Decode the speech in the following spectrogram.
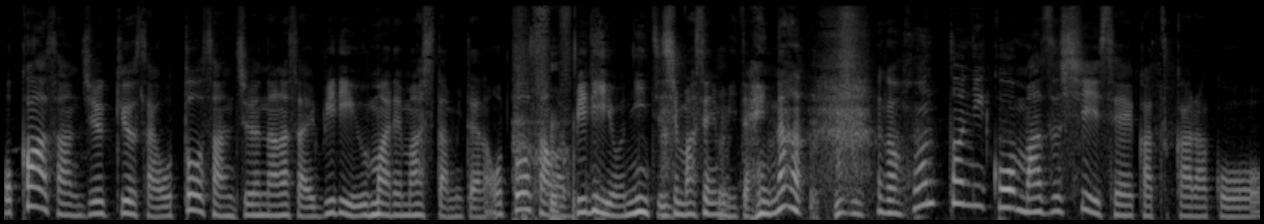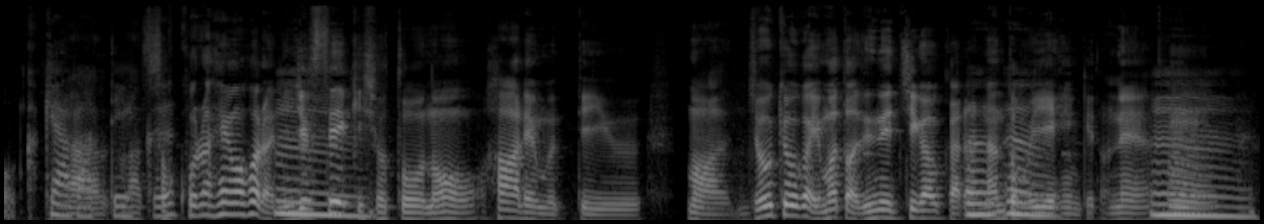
お母さん19歳お父さん17歳ビリー生まれましたみたいな。お父さんはビリーを認知しませんみたいな。だから本当にこう貧しい生活からこう駆け上がっていく、まあ、そこら辺はほら20世紀初頭のハーレムっていう、うん、まあ状況が今とは全然違うから何とも言えへんけどね。うん、うん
